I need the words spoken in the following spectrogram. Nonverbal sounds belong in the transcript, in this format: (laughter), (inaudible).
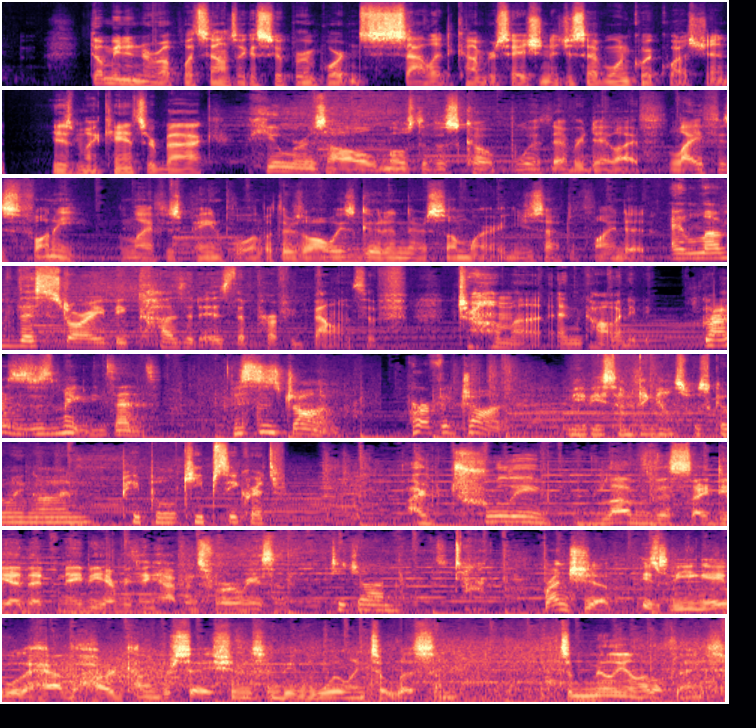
don't mean to interrupt what sounds like a super important salad conversation. I just have one quick question. Is my cancer back? Humor is how most of us cope with everyday life. Life is funny and life is painful, but there's always good in there somewhere. You just have to find it. I love this story because it is the perfect balance of (laughs) drama and comedy. Guys, this doesn't make any sense. This is Jon. Perfect Jon. Maybe something else was going on. People keep secrets. I truly love this idea that maybe everything happens for a reason. To Jon. Jon. Friendship is being able to have the hard conversations and being willing to listen. It's a million little things.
